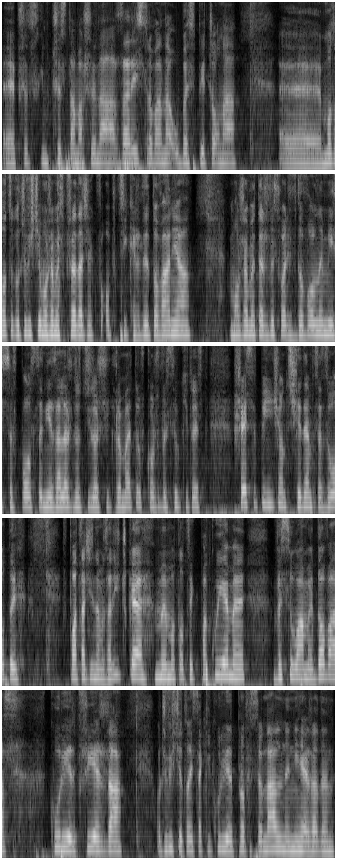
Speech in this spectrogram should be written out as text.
e, przede wszystkim czysta maszyna, zarejestrowana, ubezpieczona. E, motocykl oczywiście możemy sprzedać jak w opcji kredytowania. Możemy też wysłać w dowolne miejsce w Polsce, niezależnie od ilości kilometrów. Koszt wysyłki to jest 650-700 zł. Wpłacacie nam zaliczkę, my motocykl pakujemy, wysyłamy do Was. Kurier przyjeżdża. Oczywiście to jest taki kurier profesjonalny, nie żaden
